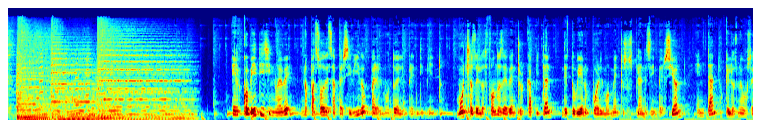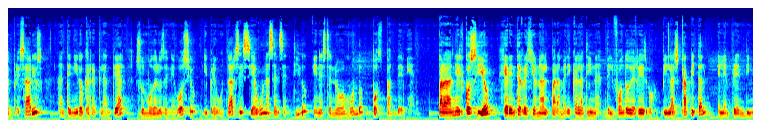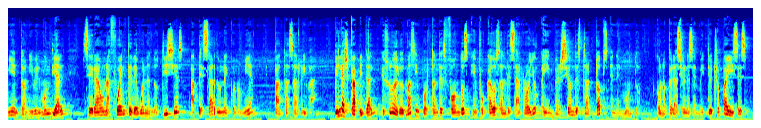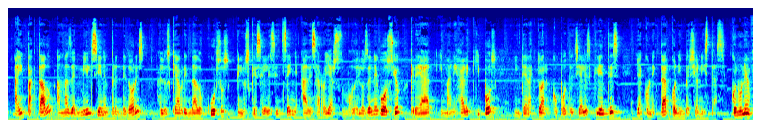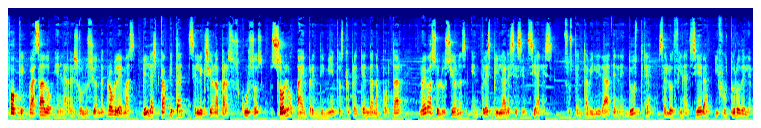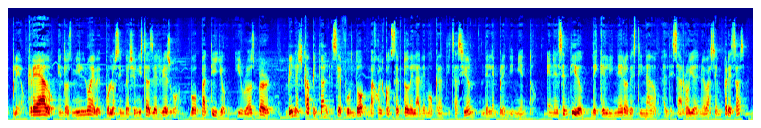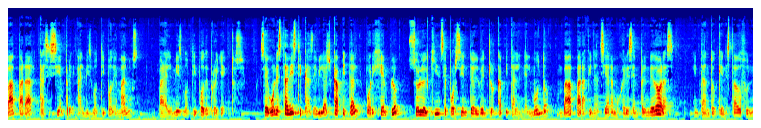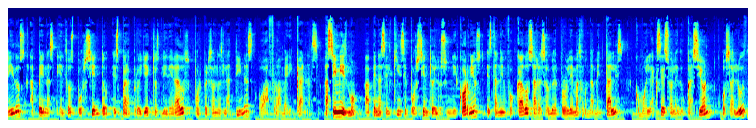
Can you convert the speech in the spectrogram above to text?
El COVID-19 no pasó desapercibido para el mundo del emprendimiento. Muchos de los fondos de Venture Capital detuvieron por el momento sus planes de inversión, en tanto que los nuevos empresarios han tenido que replantear sus modelos de negocio y preguntarse si aún hacen sentido en este nuevo mundo post-pandemia. Para Daniel Cosío, gerente regional para América Latina del fondo de riesgo Village Capital, el emprendimiento a nivel mundial será una fuente de buenas noticias a pesar de una economía patas arriba. Village Capital es uno de los más importantes fondos enfocados al desarrollo e inversión de startups en el mundo. Con operaciones en 28 países, ha impactado a más de 1.100 emprendedores a los que ha brindado cursos en los que se les enseña a desarrollar sus modelos de negocio, crear y manejar equipos, interactuar con potenciales clientes y a conectar con inversionistas. Con un enfoque basado en la resolución de problemas, Village Capital selecciona para sus cursos solo a emprendimientos que pretendan aportar nuevas soluciones en tres pilares esenciales, sustentabilidad en la industria, salud financiera y futuro del empleo. Creado en 2009 por los inversionistas de riesgo Bob Patillo y Ross Bird, Village Capital se fundó bajo el concepto de la democratización del emprendimiento en el sentido de que el dinero destinado al desarrollo de nuevas empresas va a parar casi siempre al mismo tipo de manos para el mismo tipo de proyectos. Según estadísticas de Village Capital, por ejemplo, solo el 15% del venture capital en el mundo va para financiar a mujeres emprendedoras, en tanto que en Estados Unidos apenas el 2% es para proyectos liderados por personas latinas o afroamericanas. Asimismo, apenas el 15% de los unicornios están enfocados a resolver problemas fundamentales como el acceso a la educación o salud,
